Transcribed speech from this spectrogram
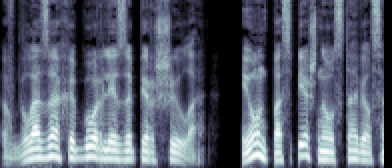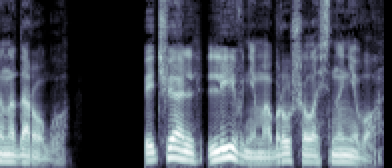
В глазах и горле запершило, и он поспешно уставился на дорогу. Печаль ливнем обрушилась на него.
